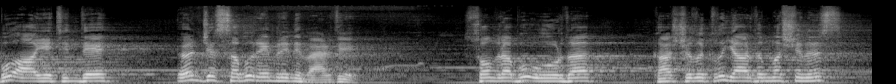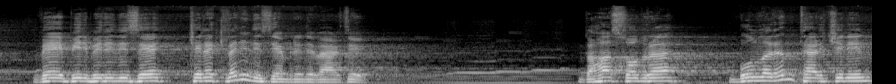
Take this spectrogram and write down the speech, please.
bu ayetinde önce sabır emrini verdi. Sonra bu uğurda karşılıklı yardımlaşınız ve birbirinize kenetleniniz emrini verdi. Daha sonra bunların terkinin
